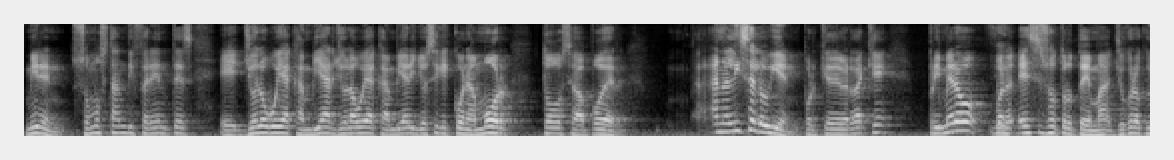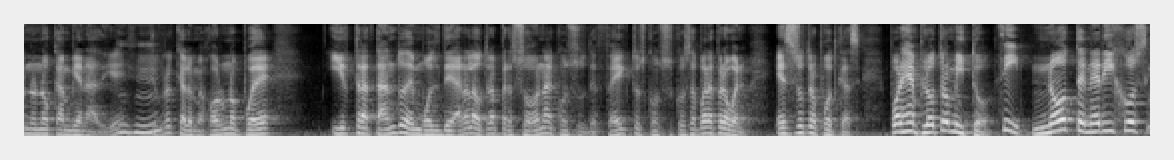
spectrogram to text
miren, somos tan diferentes, eh, yo lo voy a cambiar, yo la voy a cambiar y yo sé que con amor todo se va a poder. Analízalo bien, porque de verdad que Primero, bueno, ese es otro tema. Yo creo que uno no cambia a nadie. Yo creo que a lo mejor uno puede ir tratando de moldear a la otra persona con sus defectos, con sus cosas buenas. Pero bueno, ese es otro podcast. Por ejemplo, otro mito. Sí. No tener hijos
